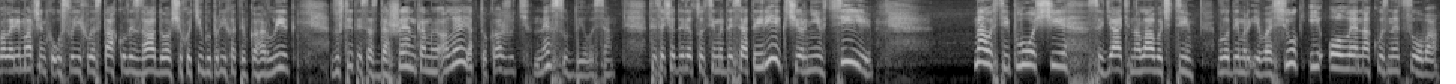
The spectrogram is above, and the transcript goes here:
Валерій Марченко у своїх листах колись згадував, що хотів би приїхати в Кагарлик, зустрітися з Дашенками, але, як то кажуть, не судилося. 1970 рік Чернівці. На ось цій площі сидять на лавочці Володимир Івасюк і Олена Кузнецова.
